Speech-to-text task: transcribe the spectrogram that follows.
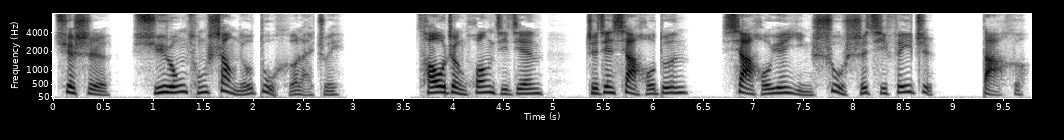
却是徐荣从上流渡河来追。操正慌急间，只见夏侯惇、夏侯渊引数十骑飞至，大喝：“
